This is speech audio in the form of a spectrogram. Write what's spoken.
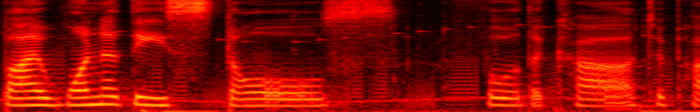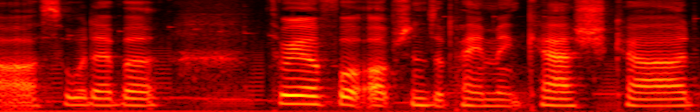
by one of these stalls for the car to pass or whatever. Three or four options of payment: cash, card.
